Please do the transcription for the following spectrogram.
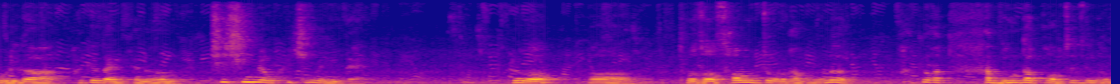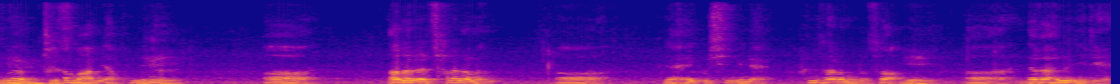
우리가 학교 다닐 때는 70명, 80명인데. 그리고 어, 도서 섬 쪽으로 가보면은 학교가 다 문 닫고 없어지는 거 보면 네, 참 그렇습니다. 마음이 아픕니다. 예, 어, 나라를 사랑하는 어, 그냥 애국 시민의 한 사람으로서 예. 어, 내가 하는 일이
